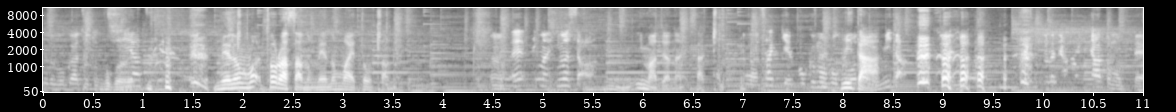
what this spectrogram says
ちょっと僕はちょっと僕目の前トラさんの目の前通ったんだけど。うん。え今いました？うん、今じゃないさっき。うんさっき僕も僕も見た？見た。それで入ったと思って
